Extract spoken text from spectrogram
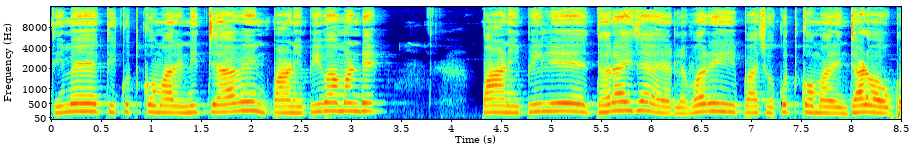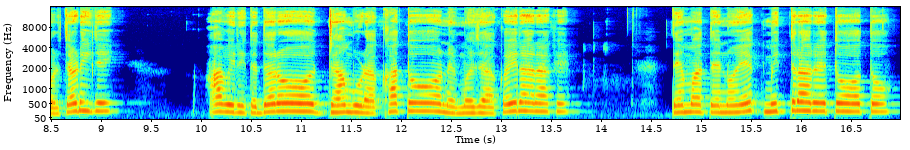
ધીમેથી કૂદકો મારી નીચે આવીને પાણી પીવા માંડે. પાણી પી લે, ધરાઈ જાય, એટલે વળી પાછો કૂદકો મારીને ઝાડવા ઉપર ચડી જાય. આવી રીતે દરરોજ જાંબુડા ખાતો અને મજા કર્યા રાખે. તેમાં તેનો એક મિત્ર રહેતો હતો.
